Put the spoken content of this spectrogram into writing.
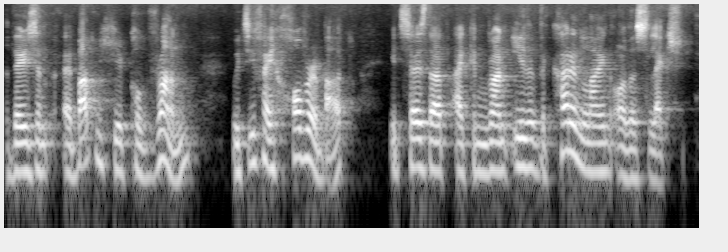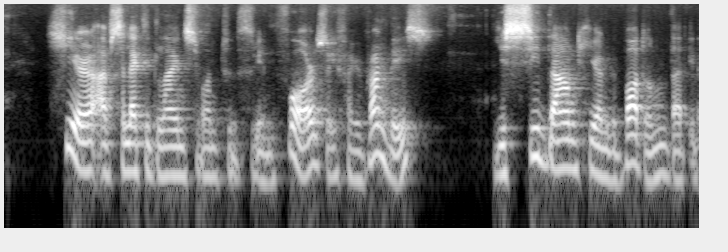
there's an, a button here called run, which if I hover about, it says that I can run either the current line or the selection. Here I've selected lines one, two, three, and four. So if I run this, you see down here on the bottom that it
